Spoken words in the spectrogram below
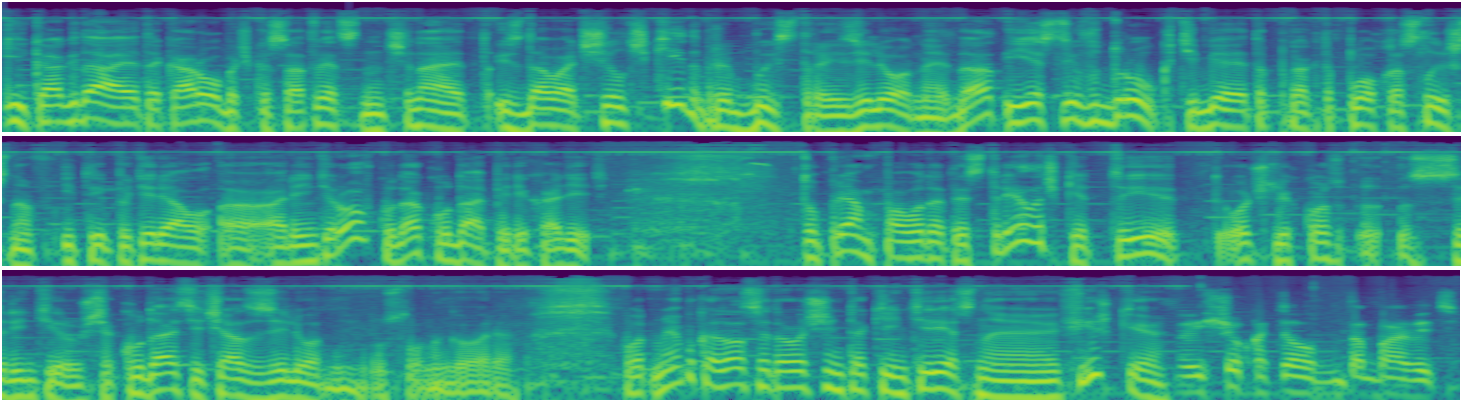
И когда эта коробочка, соответственно, начинает издавать щелчки, например, быстрые, зеленые, да, если вдруг тебе это как-то плохо слышно, и ты потерял э, ориентировку, да, куда переходить, то прям по вот этой стрелочке ты очень легко сориентируешься, куда сейчас зеленый, условно говоря. Вот мне показалось, это очень такие интересные фишки. Еще хотел добавить,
